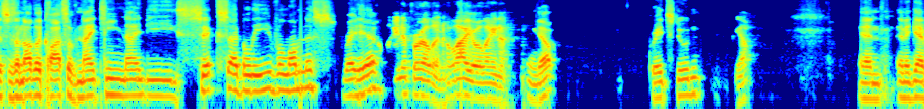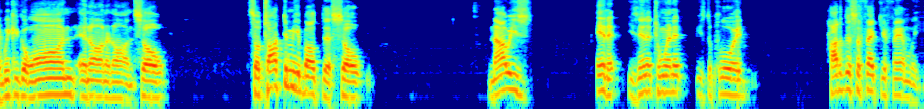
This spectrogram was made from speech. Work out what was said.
this is another class of 1996, I believe, alumnus right here. Elena Perlin. How are you, Elena? Yep. Great student. Yep. And and again, we could go on and on and on. So so talk to me about this. So now he's in it. He's in it to win it. He's deployed. How did this affect your family?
